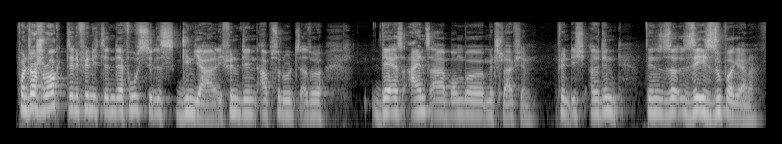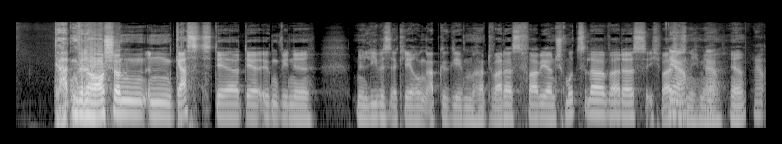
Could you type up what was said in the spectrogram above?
Von Josh Rock, den finde ich, denn der Wurfstil ist genial. Ich finde den absolut, also der ist 1A-Bombe mit Schleifchen. Finde ich, also den, den sehe ich super gerne. Da hatten wir doch auch schon einen Gast, der, der irgendwie eine, eine Liebeserklärung abgegeben hat. War das Fabian Schmutzler? War das? Ich weiß ja, es nicht mehr. Ja. ja. ja.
